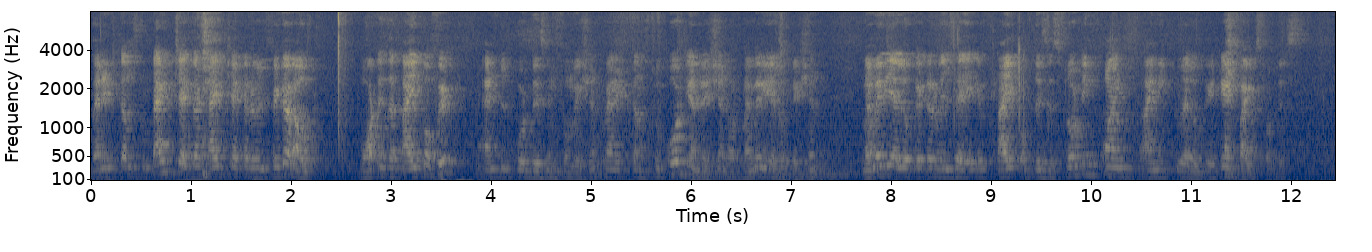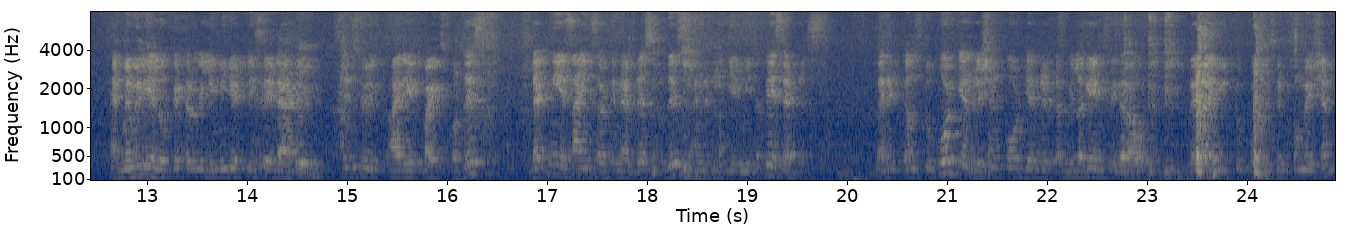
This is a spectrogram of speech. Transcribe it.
When it comes to type checker, type checker will figure out what is the type of it and will put this information. When it comes to code generation or memory allocation, memory allocator will say if type of this is floating point, I need to allocate 8 bytes for this. And memory allocator will immediately say that since you require 8 bytes for this, let me assign certain address to this and it will give me the base address. When it comes to code generation, code generator will again figure out where I need to put this information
